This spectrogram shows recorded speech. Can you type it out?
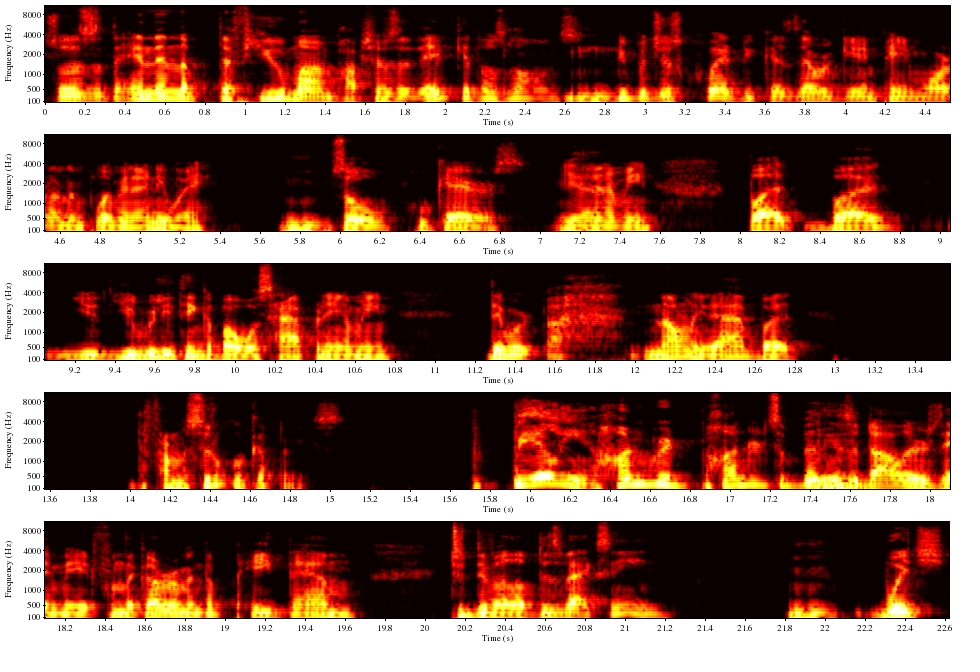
So this is the, and then the, the few mom and pop shops that did get those loans, Mhm. people just quit because they were getting paid more unemployment anyway. Mhm. So who cares? You Yeah. know what I mean? But but you you really think about what's happening. I mean, they were not only that, but the pharmaceutical companies billion, hundred, hundreds of 1000000000s of Mhm. dollars they made from the government that paid them to develop this vaccine, Mhm. which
